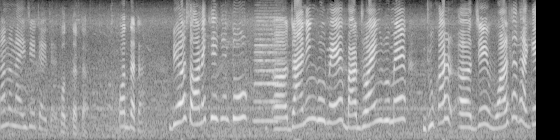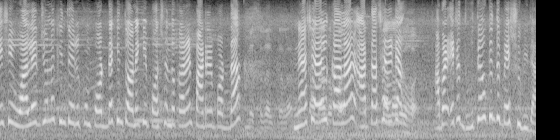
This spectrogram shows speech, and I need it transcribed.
না না না এই যে এটা এটা পদ্মাটা। পর্দাটা বিয়ার্স অনেকেই কিন্তু ডাইনিং রুমে বা ড্রয়িং রুমে ঢুকার যে ওয়ালটা থাকে সেই ওয়ালের জন্য কিন্তু এরকম পর্দা কিন্তু অনেকেই পছন্দ করেন পাটের পর্দা। ন্যাচারাল কালার আর তাছাড়া এটা আবার এটা ধুতেও কিন্তু বেশ সুবিধা।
